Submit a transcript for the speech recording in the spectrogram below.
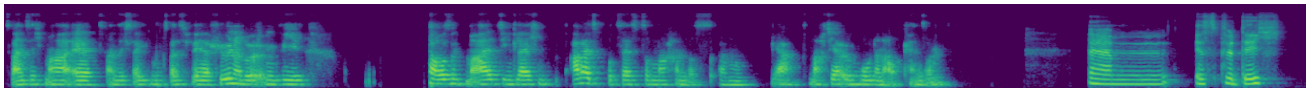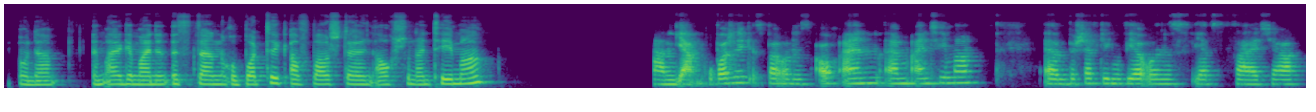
20 Mal, äh, 20, sage ich mal, 20 wäre ja schön, aber irgendwie tausendmal den gleichen Arbeitsprozess zu machen, das ähm, ja, macht ja irgendwo dann auch keinen Sinn. Ähm, ist für dich oder im Allgemeinen ist dann Robotik auf Baustellen auch schon ein Thema? Ähm, ja, Robotik ist bei uns auch ein, ähm, ein Thema. Ähm, beschäftigen wir uns jetzt seit ja,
